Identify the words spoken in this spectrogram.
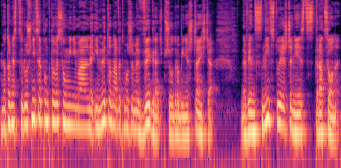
Natomiast różnice punktowe są minimalne i my to nawet możemy wygrać przy odrobinie szczęścia. Więc nic tu jeszcze nie jest stracone.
